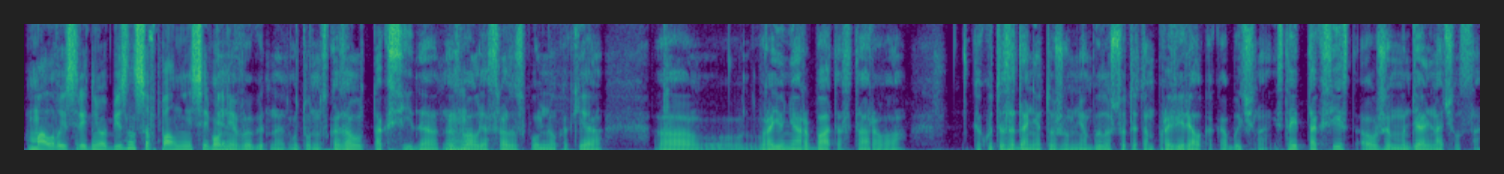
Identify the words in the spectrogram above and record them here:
малого и среднего бизнеса вполне себе. Вполне выгодно. Вот он сказал такси, да, назвал, угу. я сразу вспомнил, как я в районе Арбата старого Какое-то задание тоже у меня было, что-то там проверял, как обычно. И стоит таксист, а уже мундиаль начался.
